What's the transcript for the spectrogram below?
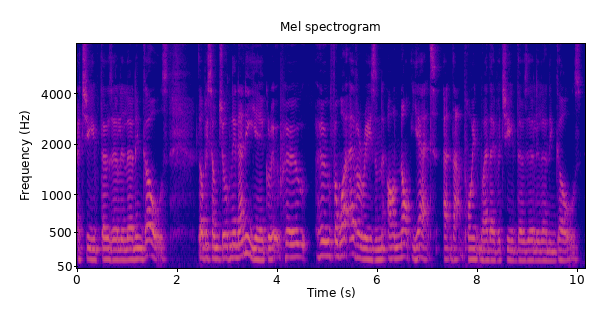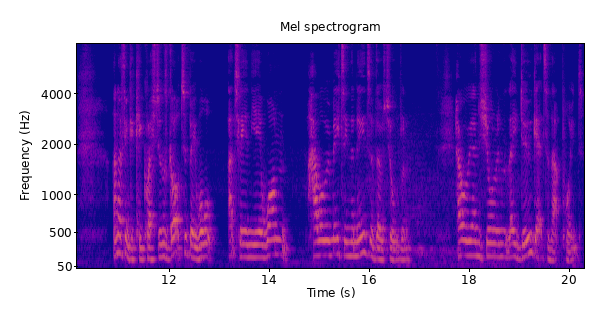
achieved those early learning goals. There'll be some children in any year group who who for whatever reason are not yet at that point where they've achieved those early learning goals. And I think a key question's got to be, well, actually in year one, how are we meeting the needs of those children? How are we ensuring that they do get to that point?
